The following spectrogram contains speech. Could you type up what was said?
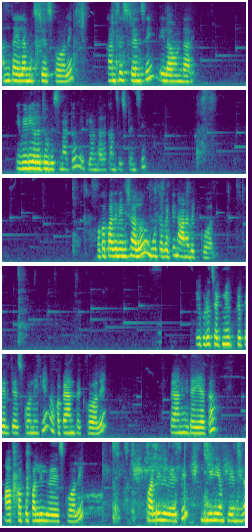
అంతా ఇలా మిక్స్ చేసుకోవాలి? కన్సిస్టెన్సీ ఇలా ఉండాలి. ఈ వీడియోలో చూపిస్తున్నట్టు ఇట్లా ఉండాలి కన్సిస్టెన్సీ. ఒక పది నిమిషాలు మూత పెట్టి నానబెట్టుకోవాలి. ఇప్పుడు చట్నీ ప్రిపేర్ చేసుకోనికి ఒక ప్యాన్ పెట్టుకోవాలి. ప్యాన్ హీట్ అయ్యాక హాఫ్ కప్పు పల్లీలు వేసుకోవాలి. పల్లీలు వేసి మీడియం ఫ్లేమ్ మీద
